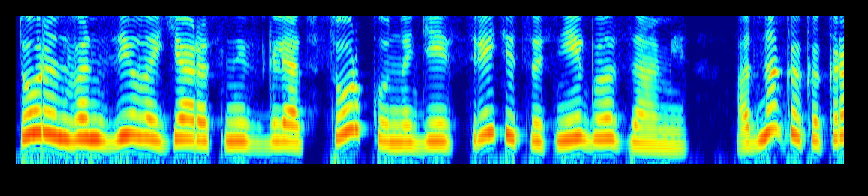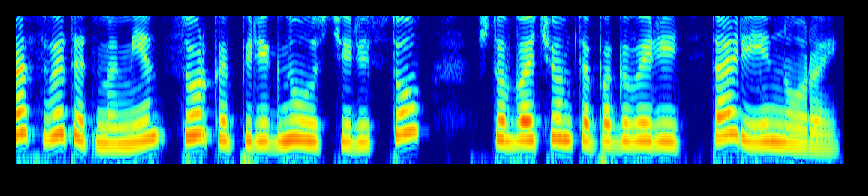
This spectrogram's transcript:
Торрен вонзила яростный взгляд в Сорку, надеясь встретиться с ней глазами. Однако как раз в этот момент Сорка перегнулась через стол, чтобы о чем-то поговорить с Тари и Норой.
